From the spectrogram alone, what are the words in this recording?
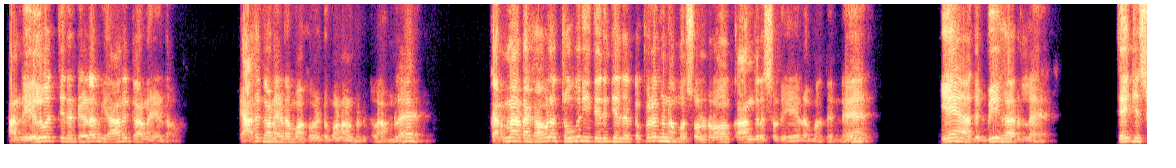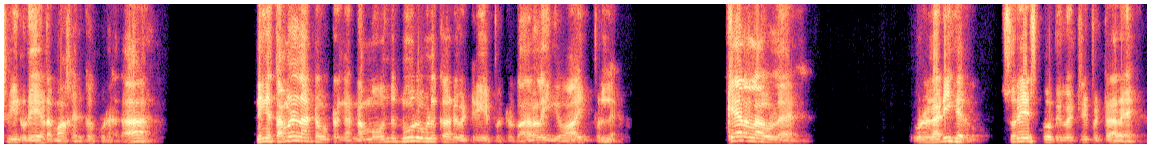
அந்த எழுபத்தி ரெண்டு இடம் யாருக்கான இடம்? யாருக்கான இடமாக வேண்டுமானாலும் இருக்கலாம்ல. கர்நாடகாவுல தொகுதி தெரிஞ்சதற்கு பிறகு நம்ம சொல்றோம் காங்கிரஸ் உடைய இடம் அதுன்னு. ஏன் அது பீகார்ல தேஜஸ்வியினுடைய இடமாக இருக்கக்கூடாதா? நீங்க தமிழ்நாட்டை விட்டுருங்க. நம்ம வந்து நூறு விழுக்காடு வெற்றியை பெற்றிருக்கோம். அதனால இங்க வாய்ப்பு இல்லை. கேரளாவுல ஒரு நடிகர் சுரேஷ் கோபி வெற்றி பெற்றாரே.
